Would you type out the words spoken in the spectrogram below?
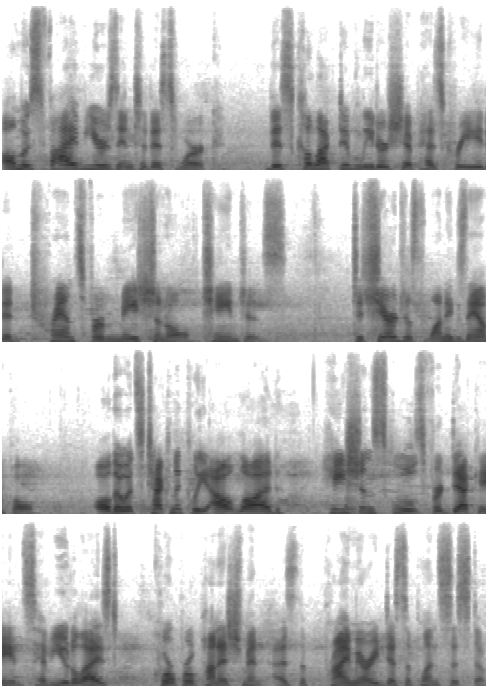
Almost five years into this work, this collective leadership has created transformational changes. To share just one example, although it's technically outlawed, Haitian schools for decades have utilized corporal punishment as the primary discipline system.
